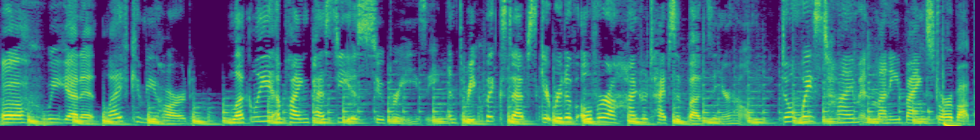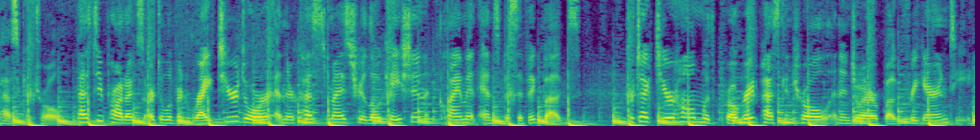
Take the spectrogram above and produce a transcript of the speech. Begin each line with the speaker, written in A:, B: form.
A: Ugh, we get it. Life can be hard. Luckily, applying Pestie is super easy. In three quick steps, get rid of over 100 types of bugs in your home. Don't waste time and money buying store bought pest control. Pestie products are delivered right to your door and they're customized to your location, climate, and specific bugs. Protect your home with pro grade pest control and enjoy our bug free guarantee.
